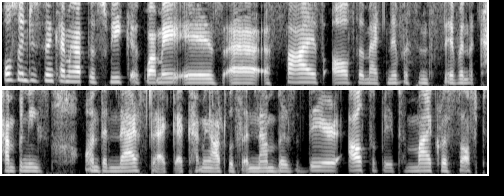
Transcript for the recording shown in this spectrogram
Also interesting coming up this week, Kwame, is uh, five of the Magnificent Seven companies on the NASDAQ are coming out with the numbers there. Alphabet, Microsoft,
